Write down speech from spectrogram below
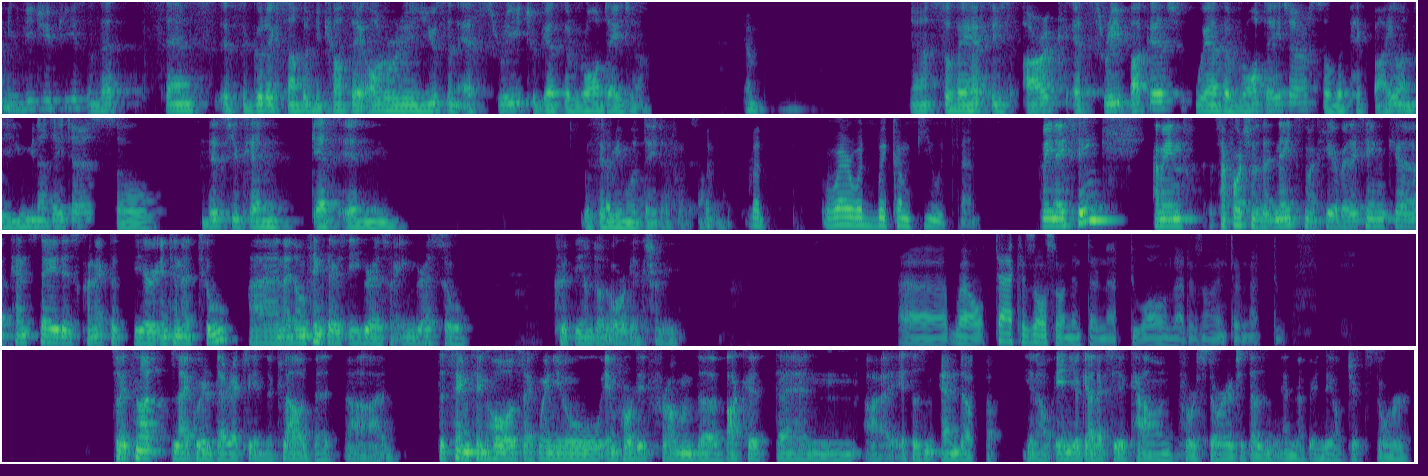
I mean, VGPs in that sense, it's a good example because they already use an S3 to get the raw data. Yeah. Yeah, so they have this ARC S3 bucket where the raw data, so the PacBio and the Illumina data is. So this you can get in with the but, remote data, for example. But, but where would we compute then? I mean, I think, I mean, it's unfortunate that Nate's not here, but I think uh, Penn State is connected via Internet2. And I don't think there's egress or ingress, so could be on .org actually. Uh, well, TACC is also on internet too. All of that is on internet too. So it's not like we're directly in the cloud, but uh, the same thing holds like when you import it from the bucket, then uh, it doesn't end up you know, in your Galaxy account for storage, it doesn't end up in the object store.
